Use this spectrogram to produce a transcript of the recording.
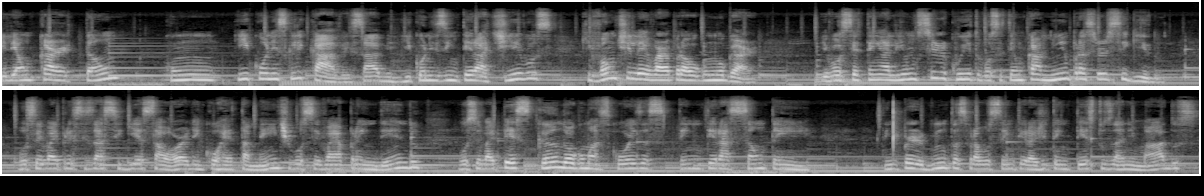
ele é um cartão com ícones clicáveis, sabe? Ícones interativos que vão te levar para algum lugar. E você tem ali um circuito, você tem um caminho para ser seguido. Você vai precisar seguir essa ordem corretamente, você vai aprendendo, você vai pescando algumas coisas, tem interação, tem tem perguntas para você interagir, tem textos animados,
